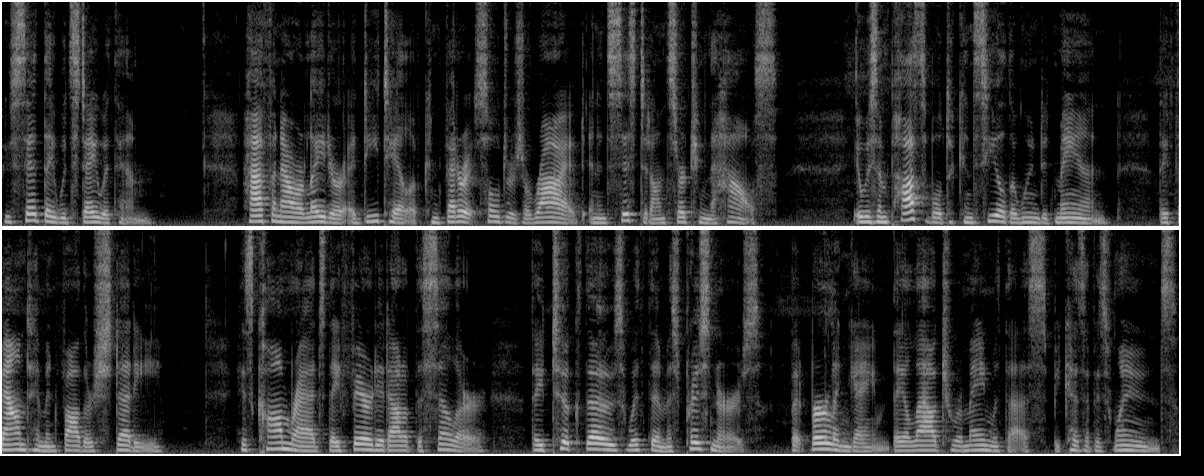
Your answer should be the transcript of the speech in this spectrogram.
who said they would stay with him. Half an hour later, a detail of Confederate soldiers arrived and insisted on searching the house. It was impossible to conceal the wounded man. They found him in father's study, his comrades they ferreted out of the cellar. They took those with them as prisoners, but Burlingame they allowed to remain with us because of his wounds.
